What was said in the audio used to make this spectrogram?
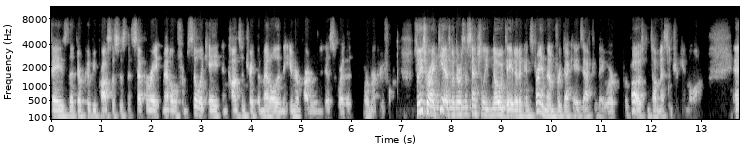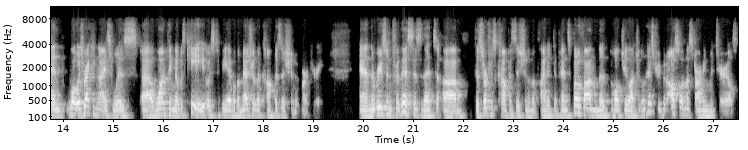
phase that there could be processes that separate metal from silicate and concentrate the metal in the inner part of the disk where the where mercury formed. So these were ideas, but there was essentially no data to constrain them for decades after they were proposed until Messenger came along. And what was recognized was uh, one thing that was key was to be able to measure the composition of Mercury. And the reason for this is that um, the surface composition of the planet depends both on the whole geological history, but also on the starting materials.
